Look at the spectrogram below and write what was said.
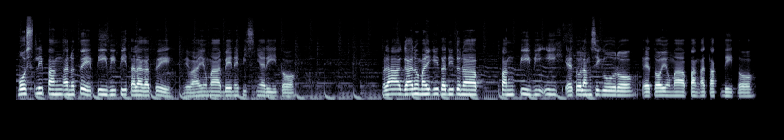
mostly pang ano to eh, PvP talaga to eh. Di ba? Yung mga benefits niya rito. Wala ka gano'ng makikita dito na pang PvE. Ito lang siguro. Ito yung mga pang-attack dito.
